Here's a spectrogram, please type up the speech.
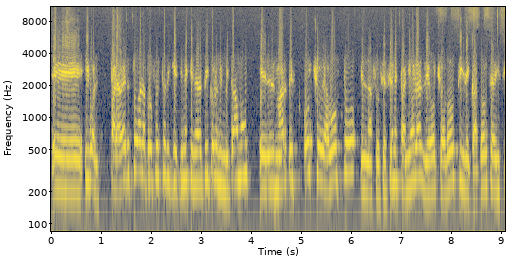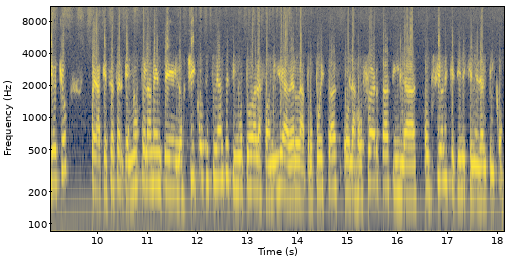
Eh, y bueno, para ver toda la propuesta que tiene General Pico, los invitamos el martes 8 de agosto en la Asociación Española de 8 a 12 y de 14 a 18 para que se acerquen no solamente los chicos estudiantes, sino toda la familia a ver las propuestas o las ofertas y las opciones que tiene General Pico.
